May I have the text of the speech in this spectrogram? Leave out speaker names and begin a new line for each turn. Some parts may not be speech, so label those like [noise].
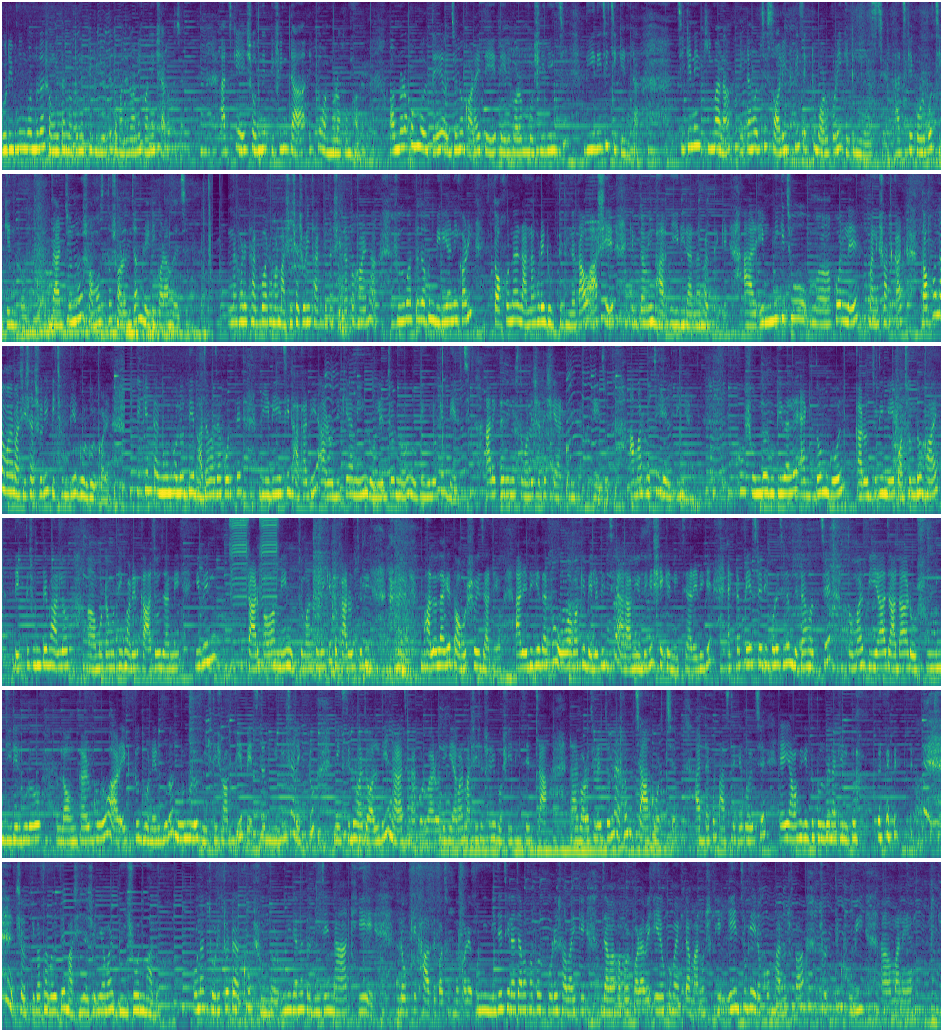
Good evening বন্ধুরা। সঙ্গীতার নতুন একটি ভিডিওতে তোমাদের অনেক অনেক স্বাগত জানাই। আজকে সন্ধ্যের টিফিনটা একটু অন্যরকম হবে। অন্যরকম বলতে ওই জন্য কড়াইতে তেল গরম বসিয়ে দিয়েছি, দিয়ে দিয়েছি চিকেনটা। চিকেনের কিমা না, এটা হচ্ছে সলিড পিস একটু বড় করেই কেটে নিয়ে এসছে। আজকে করব চিকেন রোল, যার জন্য সমস্ত সরঞ্জাম রেডি করা হয়েছে। রান্নাঘরে থাকব আর আমার মাসি শাশুড়ি থাকবে না সেটা তো হয় না। শুধুমাত্র যখন বিরিয়ানি করি তখন আর রান্নাঘরে ঢুকতে দিই না, তাও আসে, কিন্তু আমি ভাবিয়ে দিই রান্নাঘর থেকে। আর এমনি কিছু করলে মানে শর্টকাট তখন আমার মাসি শাশুড়ি পিছন দিয়ে গুড়গুড় করে। চিকেনটা নুন, হলুদ দিয়ে ভাজা ভাজা করতে দিয়ে দিয়েছি ঢাকা দিয়ে, আর ওদিকে আমি রোলের জন্য রুটিগুলোকে বেলছি। আর একটা জিনিস তোমাদের সাথে শেয়ার করি, দেখো, এই যে, আমার হচ্ছে হেল্পিং হ্যান্ড খুব সুন্দর রুটি বেলে, একদম গোল, কারোর যদি মেয়ে পছন্দ হয় দেখতে শুনতে ভালো মোটামুটি ঘরের কাজও জানে। ইভেন স্টার পাওয়া মেয়ে উচ্চ মাধ্যমিকে, তো কারোর যদি [laughs] ভালো লাগে তো অবশ্যই জানিও। আর এদিকে দেখো, ও আমাকে বেলে দিচ্ছে আর আমি ওদিকে সেঁকে নিচ্ছি। আর এদিকে একটা পেস্ট রেডি করেছিলাম, যেটা হচ্ছে তোমার পেঁয়াজ, আদা, রসুন, জিরের গুঁড়ো, লঙ্কার গুঁড়ো আর একটু ধনের গুঁড়ো, নুন, হলুদ, মিষ্টি সব দিয়ে পেস্টটা দিয়ে দিয়েছি আর একটু মিক্সি ধোয়া জল দিয়ে নাড়াচাড়া করব। আর ওদিকে আমার মাসি শাশুড়ি বসিয়ে দিয়েছে চা। তার বড় ছেলের জন্য এখন চা করছে। আর দেখো পাশ থেকে বলছে, এই আমাকে কিন্তু তুলবে না কিন্তু। সত্যি কথা বলতে মাসি শাশুড়ি আমার ভীষণ ভালো। ওনার চরিত্রটা খুব সুন্দর। উনি জানো তো নিজে না খেয়ে লোককে খাওয়াতে পছন্দ করে। উনি নিজে ছেঁড়া জামা কাপড় পরে সবাইকে জামা কাপড় পরাবে এরকম একটা মানুষ এ- এই যুগে এরকম মানুষ পাওয়া সত্যি খুবই মানে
